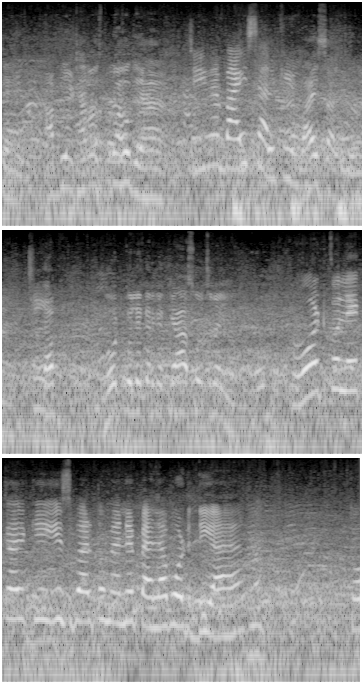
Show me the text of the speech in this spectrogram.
चलिए आप भी अठारह वर्ष पूरा हो गया है। जी मैं बाईस साल की हूँ। बाईस साल की हैं। जी। तब वोट को लेकर के क्या सोच रही हैं? वोट को लेकर कि इस बार तो मैंने पहला वोट दिया है। तो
